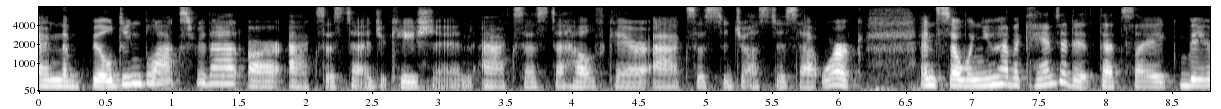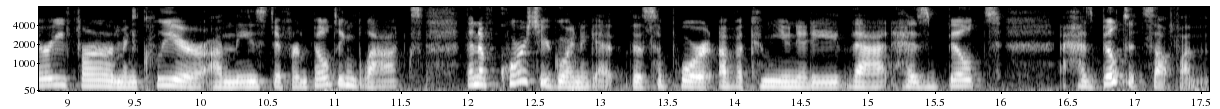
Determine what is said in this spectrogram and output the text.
And the building blocks for that are access to education, access to healthcare, access to justice at work. And so when you have a candidate that's like very firm and clear on these different building blocks, then of course you're going to get the support of a community that has built has built itself on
